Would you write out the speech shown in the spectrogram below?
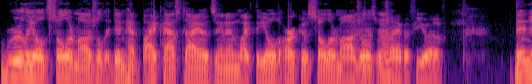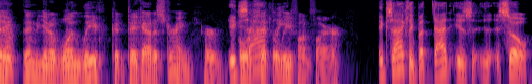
really old solar module that didn't have bypass diodes in them, like the old Arco solar modules, which Mhm. I have a few of, then Yeah. they then you know one leaf could take out a string or or set the leaf on fire. Exactly, but that is so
